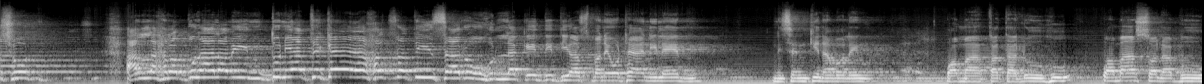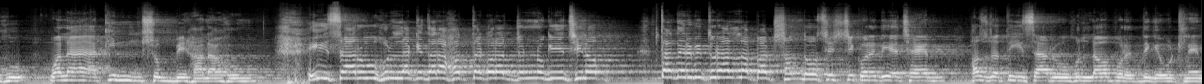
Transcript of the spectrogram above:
আসুন আল্লাহ রাব্বুল আলামিন দুনিয়া থেকে হযরত ঈসা রূহুল্লাহকে দ্বিতীয় আসমানে উঠায় নিলেন নিছেন কিনা বলেন ওয়ামা কাতালুহু ওয়ামা সলাবুহু ওয়ালাকিন সুব্বিহা লাহুম ঈসা রূহুল্লাহকে তারা হত্যা করার জন্য গিয়েছিল তাদের ভিতরে আল্লাহ পাক সন্দেহ সৃষ্টি করে দিয়েছেন। হজরত ঈসা রুহুল্লাহ উপরের দিকে উঠলেন।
